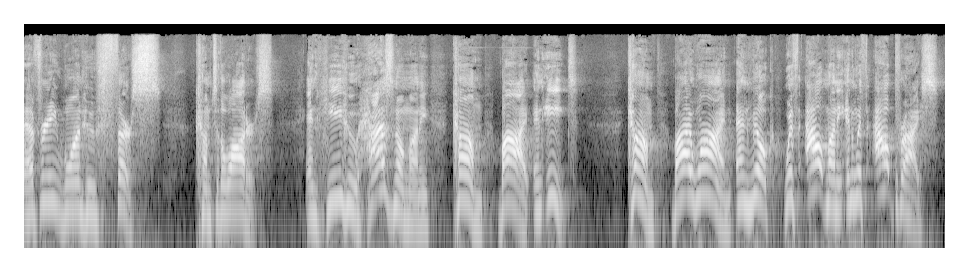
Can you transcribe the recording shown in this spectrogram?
Everyone who thirsts, come to the waters. And he who has no money, come, buy, and eat. Come, buy wine and milk without money and without price.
